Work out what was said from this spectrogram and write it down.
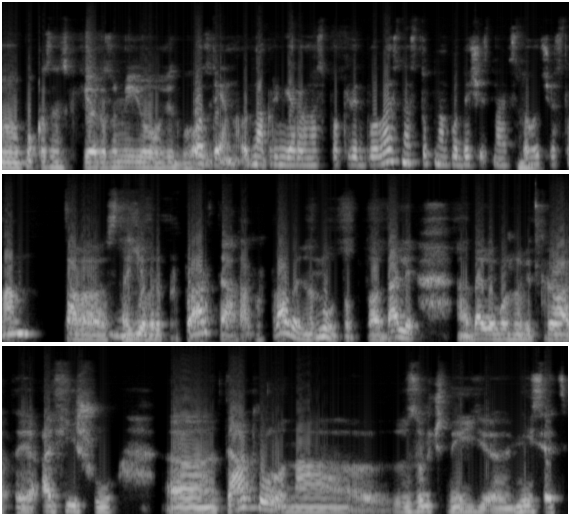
е, покази, наскільки я розумію, відбулися. Один. Одна прем'єра у нас поки відбулась, наступна буде 16 числа. Стає в репертуар театру, правильно? Ну, тобто, а далі, а далі можна відкривати афішу е, театру на зручний е, місяць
